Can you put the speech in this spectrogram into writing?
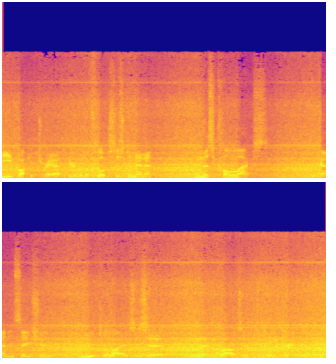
P bucket trap here with a float system in it. And this collects condensation, neutralizes it, and then allows it to go to.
